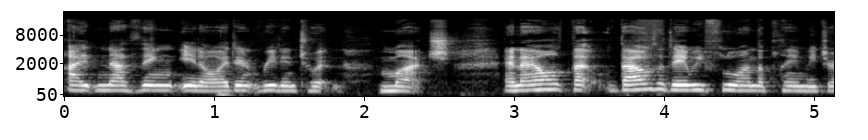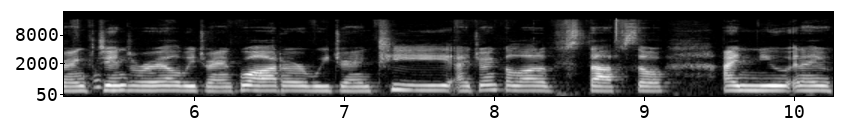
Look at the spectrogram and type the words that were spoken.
I nothing, you know, I didn't read into it much. And I all that that was the day we flew on the plane. We drank ginger ale, we drank water, we drank tea. I drank a lot of stuff, so I knew, and I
